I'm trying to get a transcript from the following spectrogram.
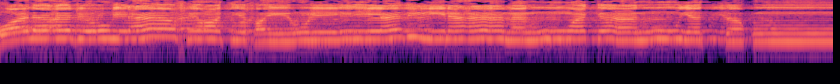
وَلَأَجْرُ الْآخِرَةِ خَيْرٌ لِّلَّذِينَ آمَنُوا وَكَانُوا يَتَّقُونَ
